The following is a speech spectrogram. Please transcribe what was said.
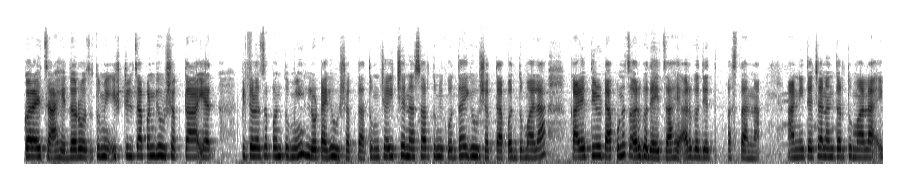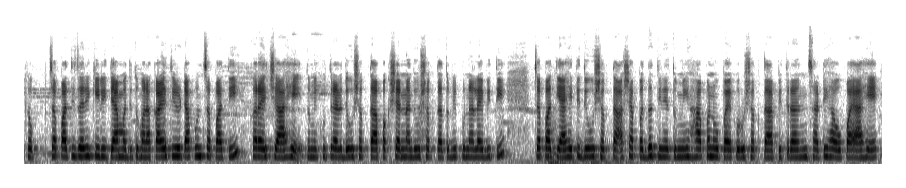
करायचं आहे. दररोज तुम्ही स्टीलचा पण घेऊ शकता यात पितळाचं पण तुम्ही लोटा घेऊ शकता. तुमच्या इच्छेनुसार तुम्ही कोणताही घेऊ शकता पण तुम्हाला काळे तीळ टाकूनच अर्घ द्यायचा आहे अर्घ देत असताना. आणि त्याच्यानंतर तुम्हाला एक चपाती जरी केली त्यामध्ये तुम्हाला काळे तीळ टाकून चपाती करायची आहे. तुम्ही कुत्र्याला देऊ शकता पक्ष्यांना देऊ शकता तुम्ही कुणालाही बी ती चपाती आहे ती देऊ शकता. अशा पद्धतीने तुम्ही हा पण उपाय करू शकता. पितरांसाठी हा उपाय आहे.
